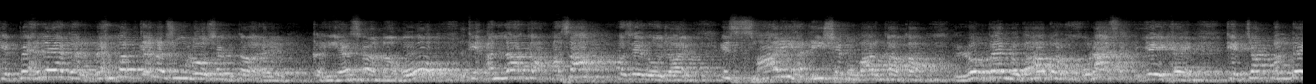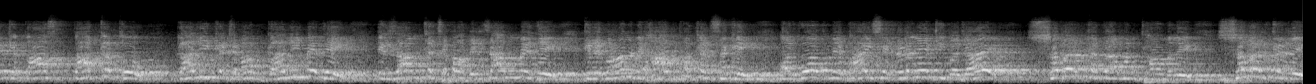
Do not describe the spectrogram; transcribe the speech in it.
कि पहले अगर रहमत का नजूल हो सकता है, कहीं ऐसा ना हो कि अल्लाह का असाब फजेल हो जाए। इस सारी हदीश मुबारक का लुब लुबाब और खुलासा ये है कि जब बंदे के पास ताकत हो गाली का जवाब गाली में दे, इल्ज़ाम का जवाब इल्ज़ाम में दे, गिरबान में हाथ पकड़ सके और वो अपने भाई से लड़ने की बजाय सबर का दामन थाम ले, सबर कर ले।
